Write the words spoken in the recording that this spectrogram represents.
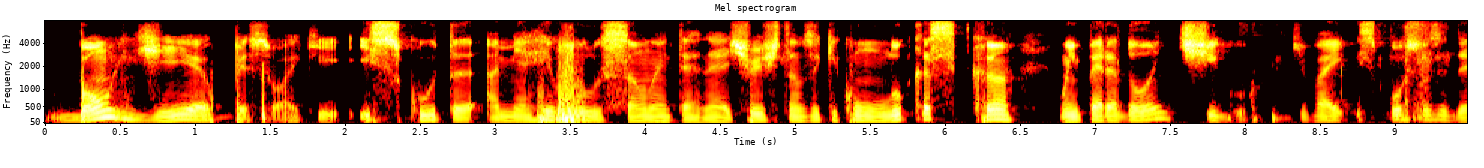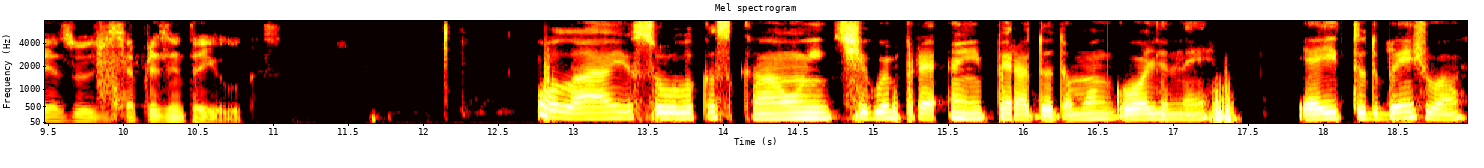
Bom dia, pessoal que escuta a minha revolução na internet. Hoje estamos aqui com o Lucas Khan, o imperador antigo, que vai expor suas ideias hoje. Se apresenta aí, Lucas. Olá, eu sou o Lucas Khan, o antigo imperador da Mongólia, né? E aí, tudo bem, João?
